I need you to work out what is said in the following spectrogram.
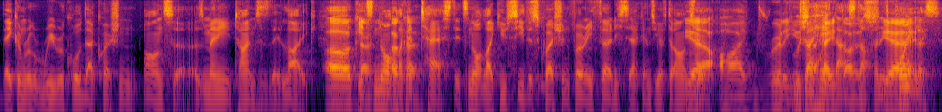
they can re- re-record that question answer as many times as they like Oh, okay, it's not like a test it's not like you see this question for only 30 seconds you have to answer Yeah, oh, I really used I to hate hate, that those. stuff, and it's yeah, pointless.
